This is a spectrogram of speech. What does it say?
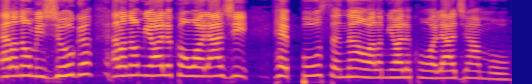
Ela não me julga, ela não me olha com um olhar de repulsa, não, ela me olha com um olhar de amor.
